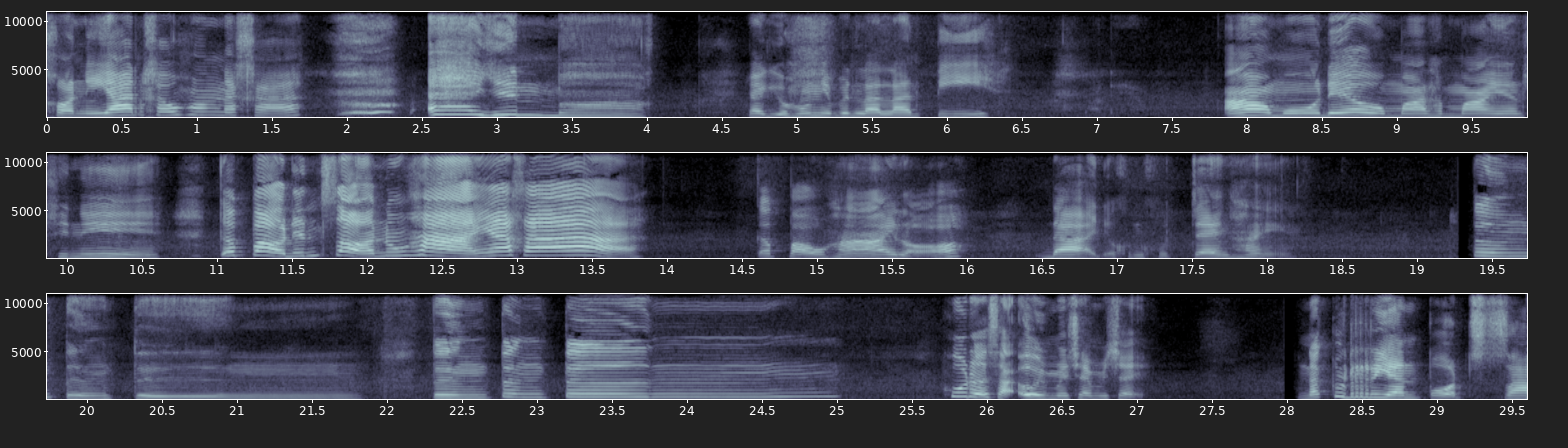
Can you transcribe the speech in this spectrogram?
ขออนุญาตเข้าห้องนะคะแอร์เย็นมากอยากอยู่ห้องนี้เป็นล้านล้านปี อ้าวโมเดลมาทำไมที่นี่กระเป๋าดินสอหนูหายอะค่ะ กระเป๋าหายเหรอ ได้ เดี๋ยวคุณครูแจ้งให้ ตึงตึงตึงตึงตึงตึงผู้โดยสารเอ้ยไม่ใช่ไม่ใช่ นักเรียนโปรดทร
